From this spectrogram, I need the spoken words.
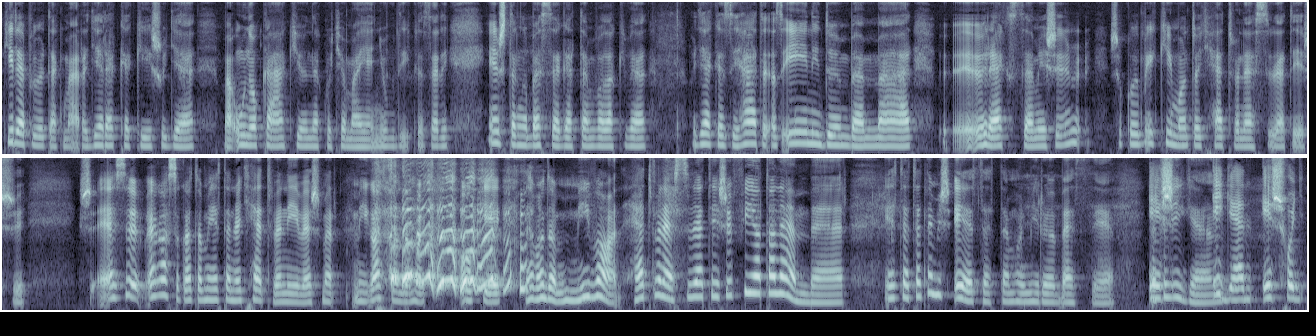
Kirepültek már a gyerekek is, ugye, már unokák jönnek, hogyha már ilyen nyugdíj közeli. Én is tegnap beszélgettem valakivel, hogy elkezdi, hát az én időmben már öregszem, és, és akkor még kimondta, hogy 70-es születésű. És ezt, meg azt akartam érteni, hogy 70 éves, mert még azt mondom, hogy oké, okay, de mondom, mi van? 70-es születésű fiatal ember. Érted? Tehát nem is értettem, hogy miről beszél. Tehát, és igen. Igen, és hogy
